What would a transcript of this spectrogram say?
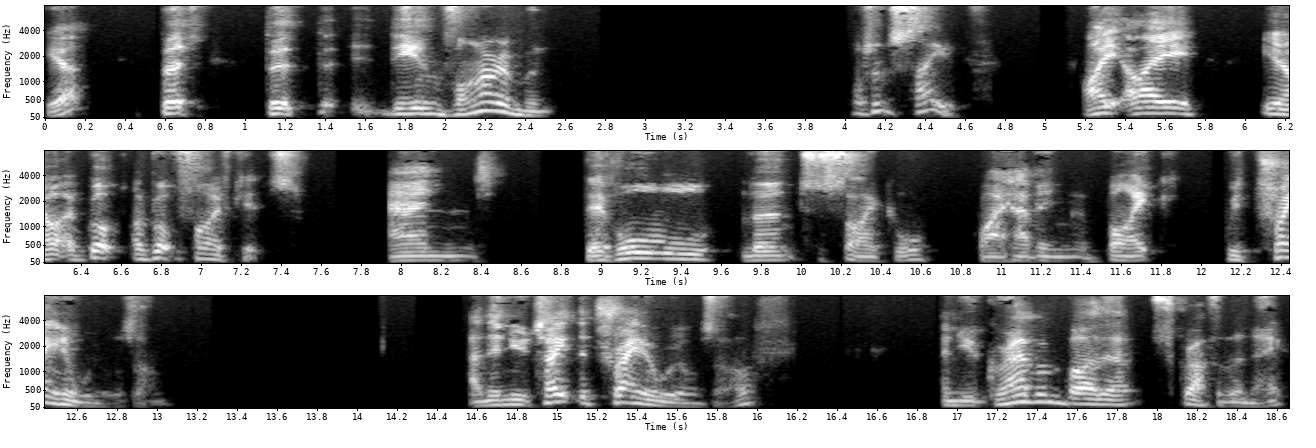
Yeah. But the, the, the environment wasn't safe. I, I, you know, I've got I've got five kids, and they've all learnt to cycle by having a bike with trainer wheels on. And then you take the trainer wheels off and you grab them by the scruff of the neck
